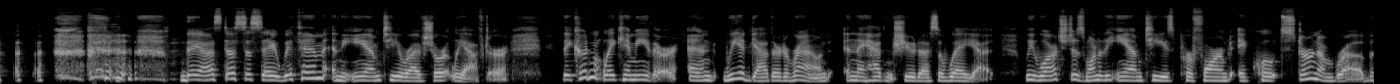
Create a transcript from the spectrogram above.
they asked us to stay with him, and the EMT arrived shortly after. They couldn't wake him either, and we had gathered around, and they hadn't shooed us away yet. We watched as one of the EMTs performed a quote sternum rub,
